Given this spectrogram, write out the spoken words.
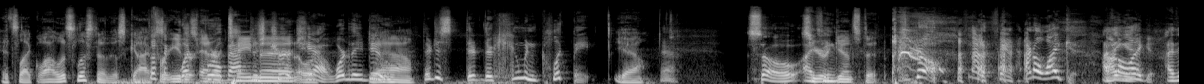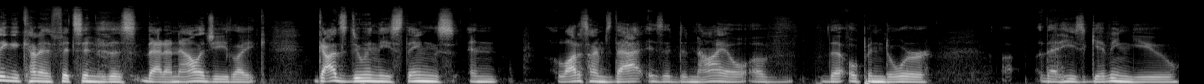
It's like, wow, let's listen to this guy that's for like either westboro baptist entertainment church or yeah what do they do Yeah. they're just they're, they're human clickbait Yeah. yeah So, So I you're think against it. no i'm not a fan i don't like it i, think don't like it I think it kind of fits into this that analogy. Like God's doing these things, and a lot of times that is a denial of the open door uh, that He's giving you,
